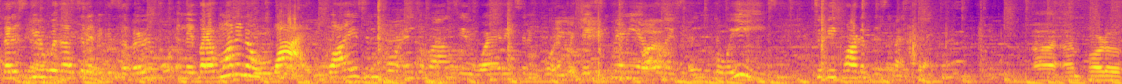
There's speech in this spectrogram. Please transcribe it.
that is here with us today because it's a very important day. But I want to know why. Why is it important to volunteer? Why is it important for JC Penney and all these employees to be part of this event today? Uh, I'm part of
